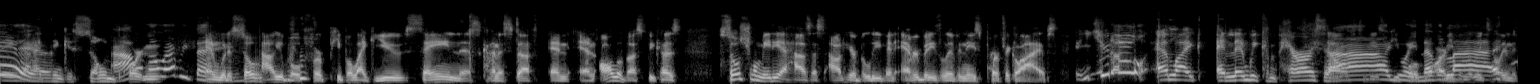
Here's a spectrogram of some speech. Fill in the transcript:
thing that I think is so important. I know everything. and what is so valuable for people like you saying this kind of stuff and and all of us because social media has us out here believing everybody's living these perfect lives. You know, and like, and then we compare ourselves to these people who aren't even really telling the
